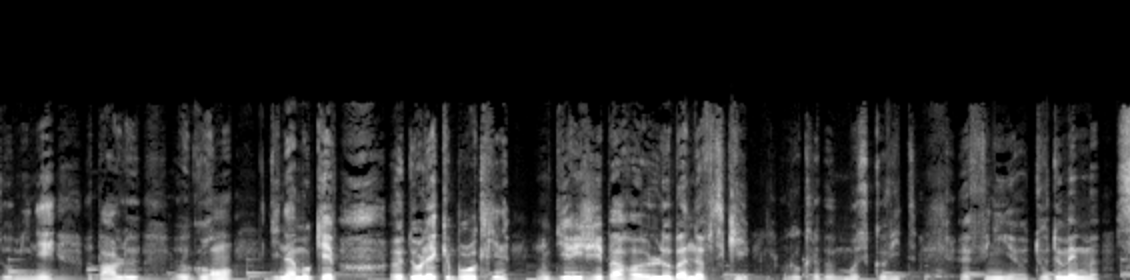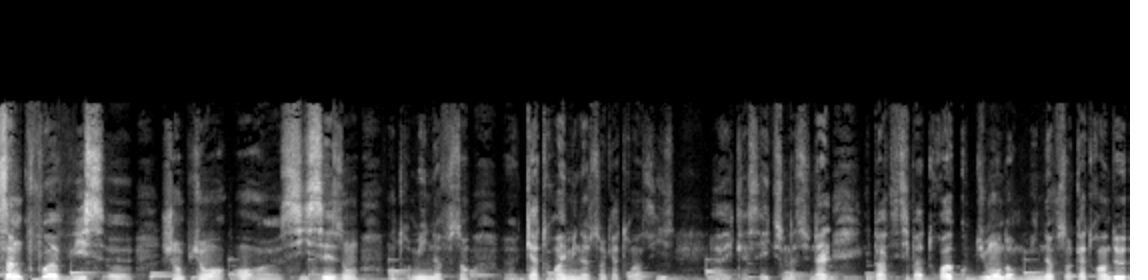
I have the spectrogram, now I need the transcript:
dominé par le euh, grand Dynamo Kiev d'Olek Brooklyn dirigé par Lobanovski le club moscovite euh, finit euh, tout de même cinq fois vice-champion en euh, six saisons entre 1980 et 1986. Avec la sélection nationale, il participe à trois Coupes du Monde en 1982,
